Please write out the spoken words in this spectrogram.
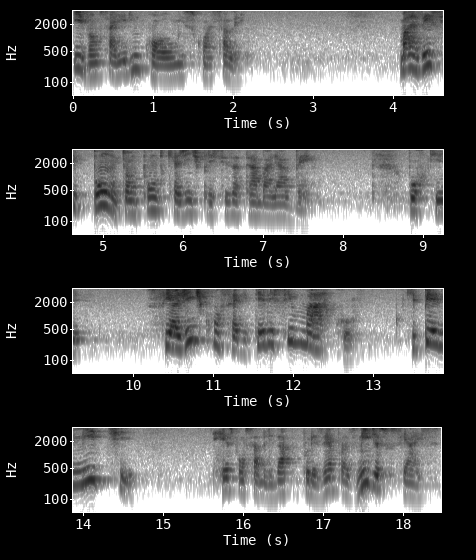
E vão sair incólumes com essa lei. Mas esse ponto é um ponto que a gente precisa trabalhar bem. Porque se a gente consegue ter esse marco que permite responsabilidade, por exemplo, as mídias sociais,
